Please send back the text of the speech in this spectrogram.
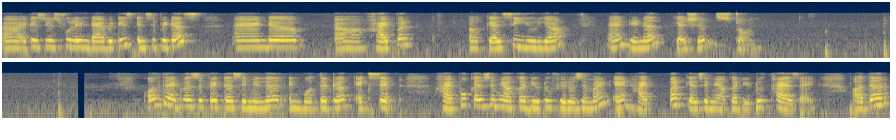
uh, it is useful in diabetes insipidus and uh, uh, hypercalciuria and renal calcium stone. All the adverse effects are similar in both the drug except hypocalcemia occur due to furosemide and hypercalcemia occur due to thiazide. Other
